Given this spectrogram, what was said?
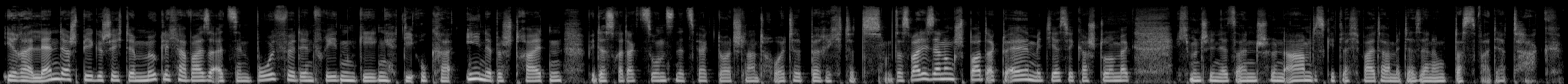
ihrer Länderspielgeschichte möglicherweise als Symbol für den Frieden gegen die Ukraine bestreiten, wie das Redaktionsnetzwerk Deutschland heute berichtet. Das war die Sendung Sport aktuell mit Jessica Sturmeck. Ich wünsche Ihnen jetzt einen schönen Abend. Es geht gleich weiter mit der Sendung Das war der Tag.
